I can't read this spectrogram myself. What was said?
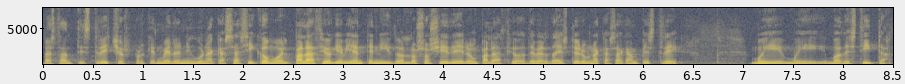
bastante estrechos, porque no era ninguna casa así como el palacio que habían tenido los Osiede, era un palacio de verdad, esto era una casa campestre muy, muy modestita.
